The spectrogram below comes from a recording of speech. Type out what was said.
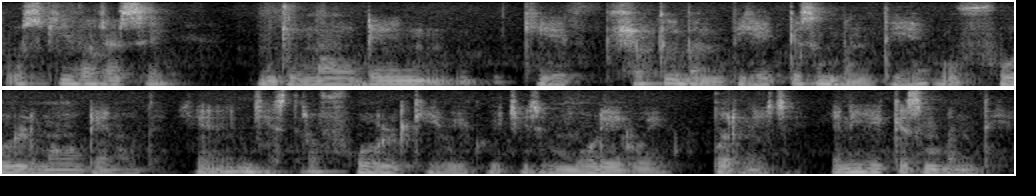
तो उसकी वजह से जो माउंटेन की एक शक्ल बनती है किस्म बनती है, वो फोल्ड माउंटेन होते हैं। जिस तरह फोल्ड की हुई कोई चीज़ मोड़े हुए ऊपर नीचे, यानी ये किस्म बनती है।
